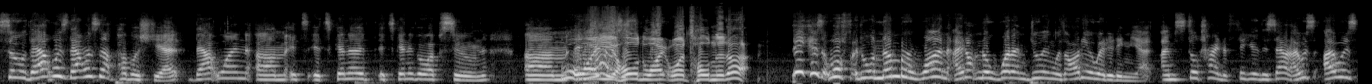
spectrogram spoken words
So that was that one's not published yet. That one, um, it's it's gonna it's gonna go up soon. Um, well, why yeah, are you holding? Why, what's holding it up? Because well, well, number one, I don't know what I'm doing with audio editing yet. I'm still trying to figure this out. I was I was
